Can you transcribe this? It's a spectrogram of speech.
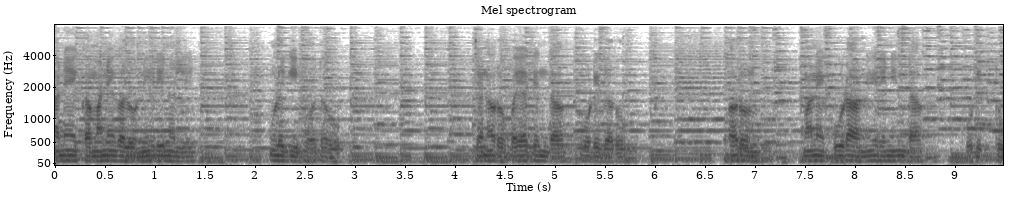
ಅನೇಕ ಮನೆಗಳು ನೀರಿನಲ್ಲಿ ಮುಳುಗಿ ಹೋದವು. ಜನರು ಭಯದಿಂದ ಓಡಿದರು ಅರುಣ್ ಮನೆ ಕೂಡ ನೀರಿನಿಂದ ಕೂಡಿತ್ತು.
